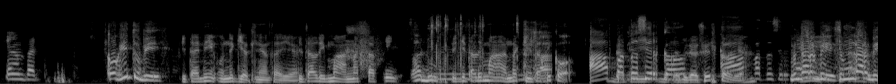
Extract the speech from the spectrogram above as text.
Kenapa? Kok gitu, Bi? Kita ini unik ya ternyata ya. Kita lima anak tapi, aduh, kita lima anak nih tapi kok Apa tuh circle? beda-beda circle ya? Apa tuh circle? Sebentar, Bi, sebentar, Bi,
